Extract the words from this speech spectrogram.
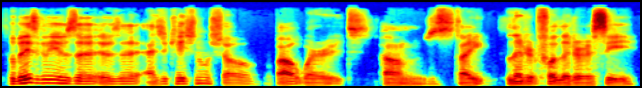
So basically, it was a it was an educational show about words, um, just like liter for literacy.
